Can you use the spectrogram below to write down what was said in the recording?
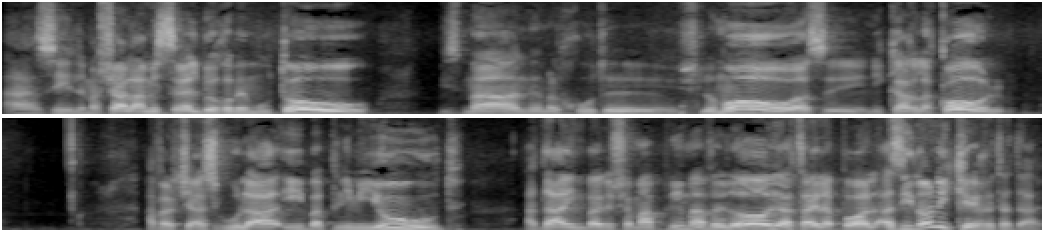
אז אה, למשל עם ישראל ברוממותו, בזמן מלכות שלמה, אז ניכר לכל, אבל כשהסגולה היא בפנימיות, עדיין בנשמה פנימה ולא יצאה אל הפועל, אז היא לא ניכרת עדיין.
